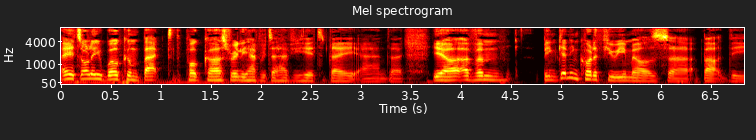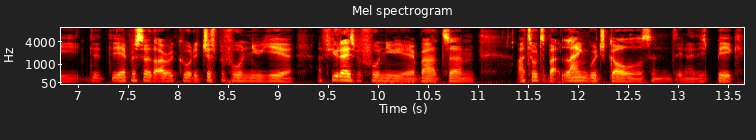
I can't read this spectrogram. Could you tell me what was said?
Hey, it's Ollie. Welcome back to the podcast. Really happy to have you here today. And uh, yeah, I've um, been getting quite a few emails uh, about the, the, the episode that I recorded just before New Year, a few days before New Year, about um, I talked about language goals and, you know, these big,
